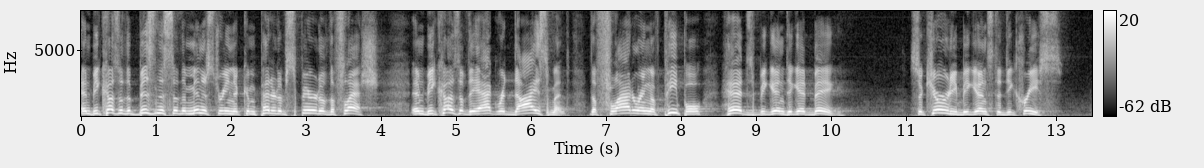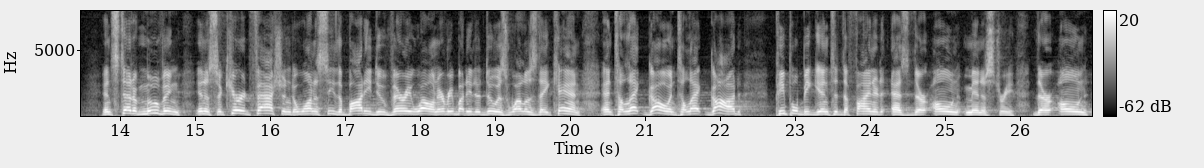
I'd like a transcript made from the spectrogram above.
And because of the business of the ministry and the competitive spirit of the flesh, and because of the aggrandizement, the flattering of people, heads begin to get big. Security begins to decrease. Instead of moving in a secured fashion to want to see the body do very well and everybody to do as well as they can and to let go and to let God, people begin to define it as their own ministry, their own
